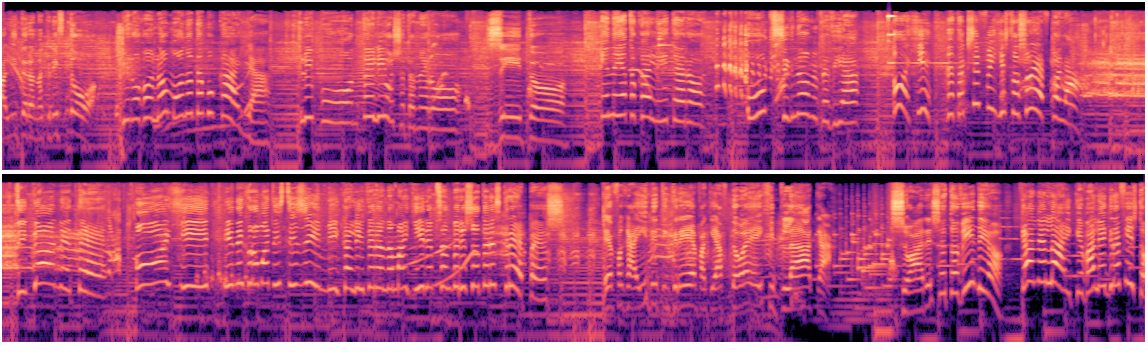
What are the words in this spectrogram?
Καλύτερα να κρυφτώ. Πυροβολώ μόνο τα μπουκάλια. Λοιπόν, τελείωσε το νερό. Ζήτω. Είναι για το καλύτερο. Ουπ, συγγνώμη, παιδιά. Όχι, δεν θα ξεφύγεις τόσο εύκολα. Τι κάνετε! Όχι! Είναι χρωματιστή ζύμη. Καλύτερα να μαγείρεψαν περισσότερες κρέπες. Έφαγα ήδη την κρέπα και αυτό έχει πλάκα. Σου άρεσε το βίντεο; Κάνε like και βάλε εγγραφή στο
